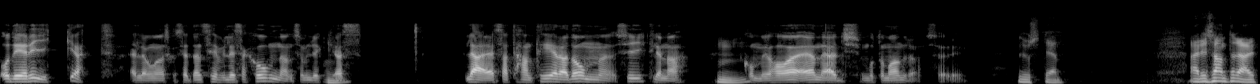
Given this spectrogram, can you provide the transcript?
och det riket, eller vad man ska säga, den civilisationen som lyckas mm lära sig att hantera de cyklerna mm. kommer ju ha en edge mot de andra. Så är det. Just det. Ja, det är sant det där.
